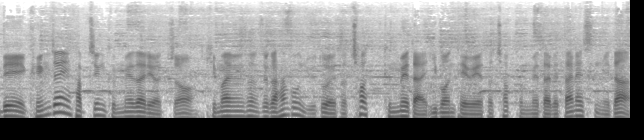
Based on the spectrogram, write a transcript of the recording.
네, 굉장히 값진 금메달이었죠. 김하윤 선수가 한국 유도에서 첫 금메달, 이번 대회에서 첫 금메달을 따냈습니다.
